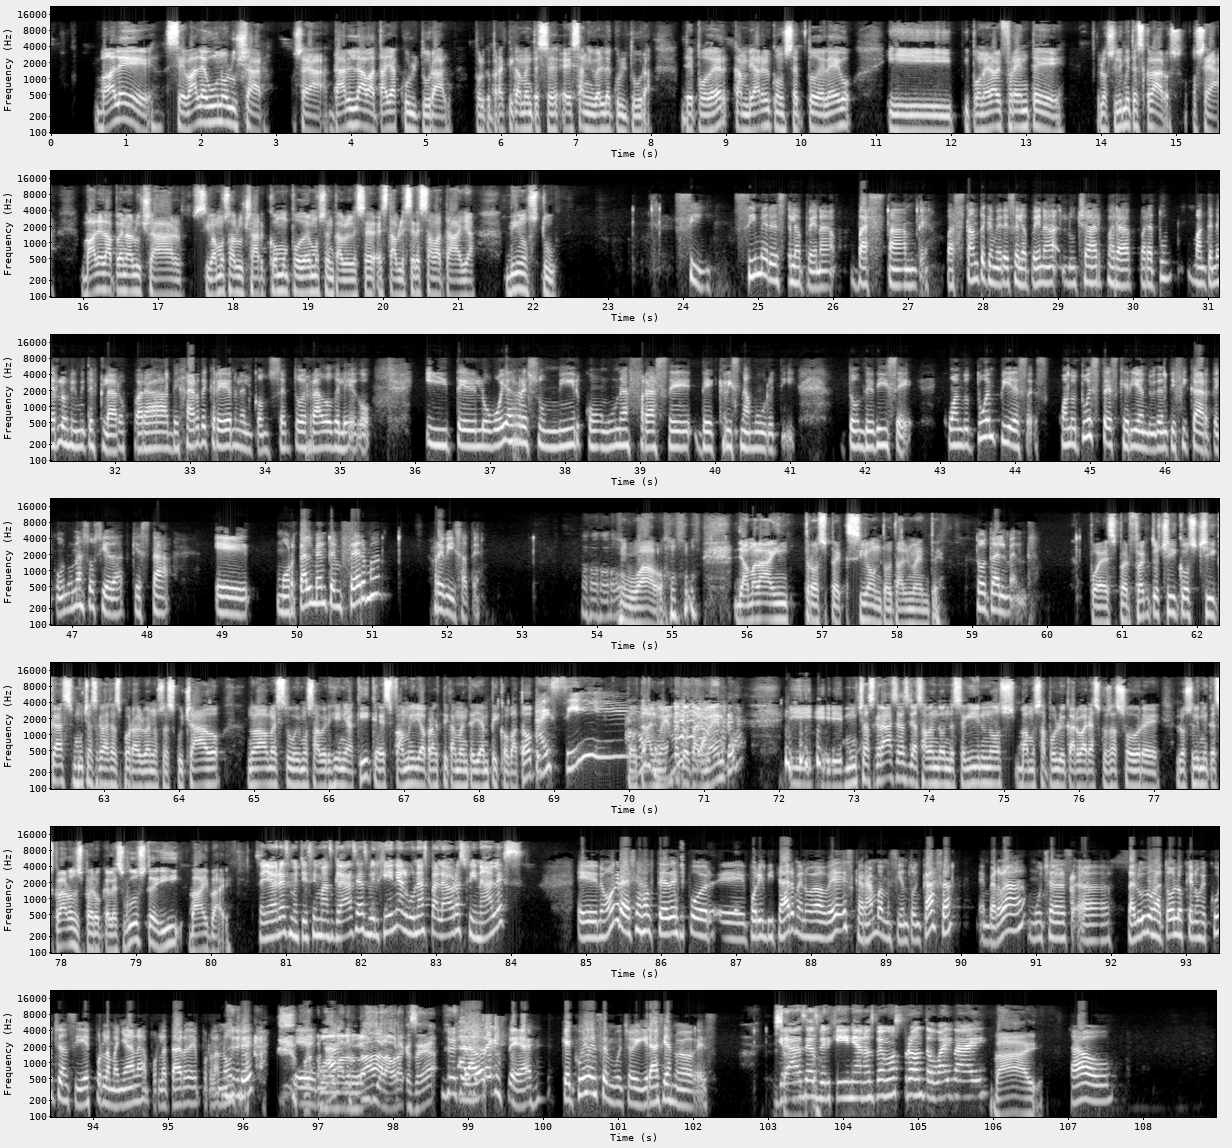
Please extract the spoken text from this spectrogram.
¿vale, se vale uno luchar? O sea, dar la batalla cultural, porque prácticamente es, a nivel de cultura, de poder cambiar el concepto del ego y, y poner al frente los límites claros. O sea, vale la pena luchar. Si vamos a luchar, ¿cómo podemos establecer, establecer esa batalla? Dinos tú. Sí, sí merece la pena, bastante, bastante que merece la pena luchar para, para tú mantener los límites claros, para dejar de creer en el concepto errado del ego. Y te lo voy a resumir con una frase de Krishnamurti, donde dice, cuando tú empieces, cuando tú estés queriendo identificarte con una sociedad que está eh, mortalmente enferma, revísate. Wow. Llama la introspección totalmente. Totalmente. Pues perfecto, chicos, chicas, muchas gracias por habernos escuchado. Nuevamente estuvimos a Virginia aquí, que es familia prácticamente ya en Pico Batope. Ay, sí. Totalmente, totalmente. Y, muchas gracias, ya saben dónde seguirnos. Vamos a publicar varias cosas sobre los límites claros. Espero que les guste y bye bye. Señores, muchísimas gracias. Virginia, ¿algunas palabras finales? Eh, no, gracias a ustedes por, eh, por invitarme nueva vez. Caramba, me siento en casa en verdad. Muchas uh, saludos a todos los que nos escuchan, si es por la mañana, por la tarde, por la noche. eh, por, la madrugada, a la hora que sea. A la hora que sea. Que cuídense mucho y gracias nueva vez. Gracias, Virginia. Nos vemos pronto. Bye, bye. Bye. Chao.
